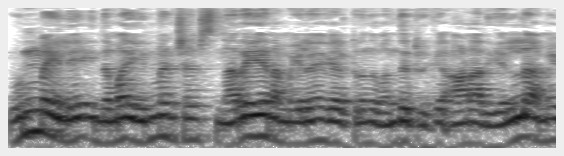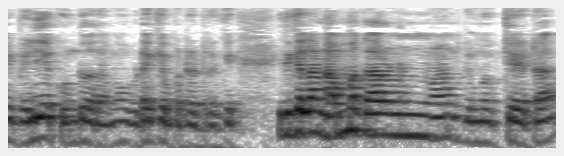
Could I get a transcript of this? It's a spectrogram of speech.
உண்மையிலேயே இந்த மாதிரி இன்வென்ஷன்ஸ் நிறைய நம்ம இளைஞர்கள்ட்ட இருந்து வந்துட்டு இருக்கு ஆனால் அது எல்லாமே வெளியே கொண்டு வராம உடைக்கப்பட்டு இருக்கு இதுக்கெல்லாம் நம்ம காரணம்னு கேட்டால்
